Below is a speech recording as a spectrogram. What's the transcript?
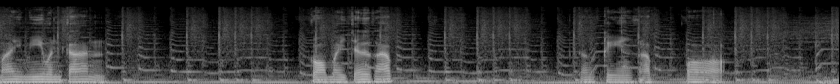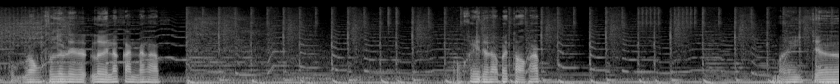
ไม่มีเหมือนกัน ก็ไม่เจอครับกางเกงครับ ก็ผมลองซื้อเลยเลยแล้วกันนะครับ เคเดี๋ยวเราไปต่อครับ ไม่เจอ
